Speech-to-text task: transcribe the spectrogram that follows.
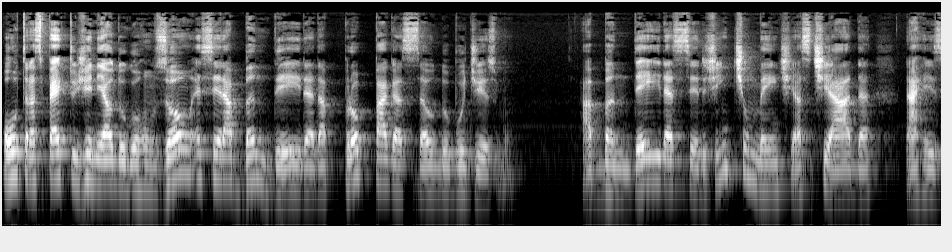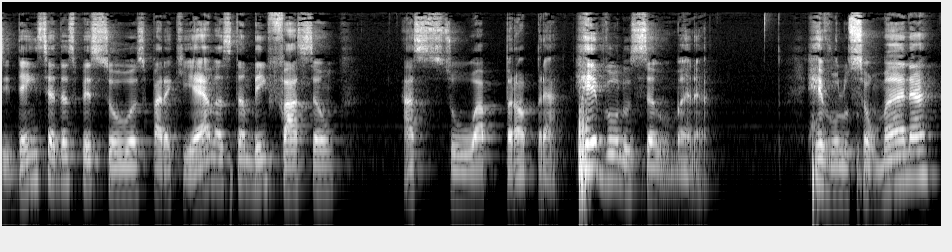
Outro aspecto genial do Goronzon é ser a bandeira da propagação do budismo a bandeira ser gentilmente hasteada na residência das pessoas para que elas também façam a sua própria revolução humana. Revolução humana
